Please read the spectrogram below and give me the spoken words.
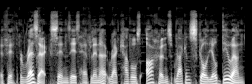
A fifth Rezek sins is Hevlina rag Cavos Archens rag and Scolio Diwan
